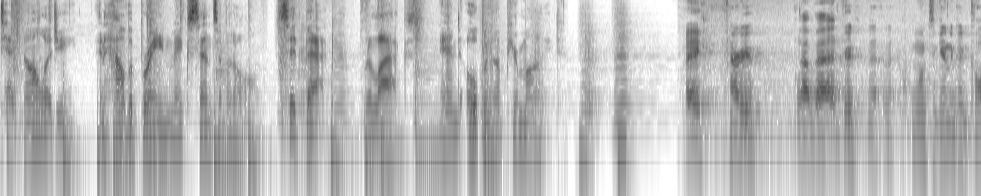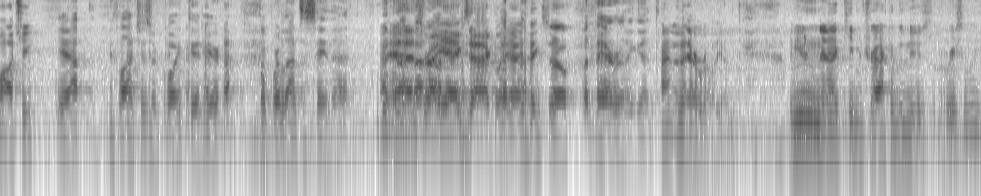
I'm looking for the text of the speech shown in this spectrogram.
technology, and how the brain makes sense of it all. Sit back, relax, and open up your mind. Hey, how are you? Not bad. Good. Once again, a good kolache. Yeah, kolaches are quite good here. Hope we're allowed to say that. yeah, that's right. Yeah, exactly. I think so. But they are really good. I know they are really good. Have you been uh, keeping track of the news recently?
